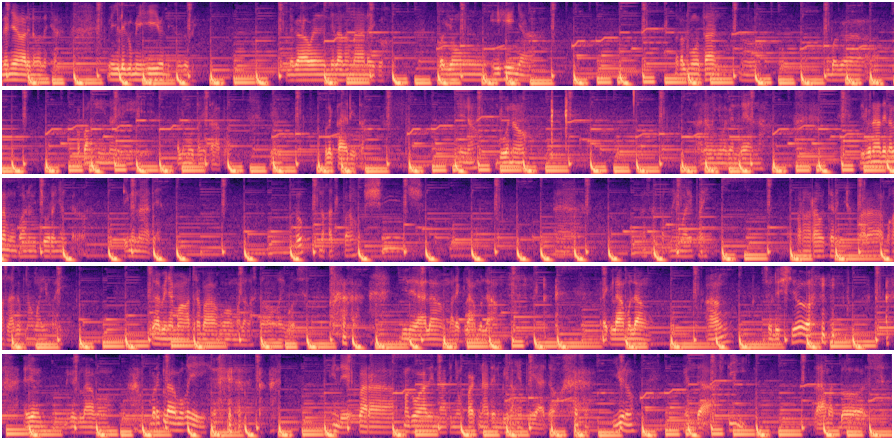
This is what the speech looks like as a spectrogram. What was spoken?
Ganyan ang arinola niya. Mahilig umihi yun eh sa gabi. Pinag-aaway nila ng nanay ko. Pag yung ihi niya, nakalimutan. Uh, kumbaga, mapanghina yung ihi. Kalimutan itapon. Yun. Balik tayo dito. Yun know, buo na oh. Maging maganda yan na. Di ba natin alam kung paano yung tsura niyan pero tingnan natin. Oh, nakat pa. Sheesh. Ayan. Nasalpak na yung wifi. Parang router niya para makasagap ng wifi. Sabi ng mga katrabaho ko, malakas daw ako kay boss. Hindi nila alam, mareklamo lang. Reklamo lang ang solusyon. Ayun, nagreklamo. Mareklamo ka eh. Hindi, para magawa din natin yung part natin bilang empleyado. you know, ganda, Steve. Salamat, boss.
